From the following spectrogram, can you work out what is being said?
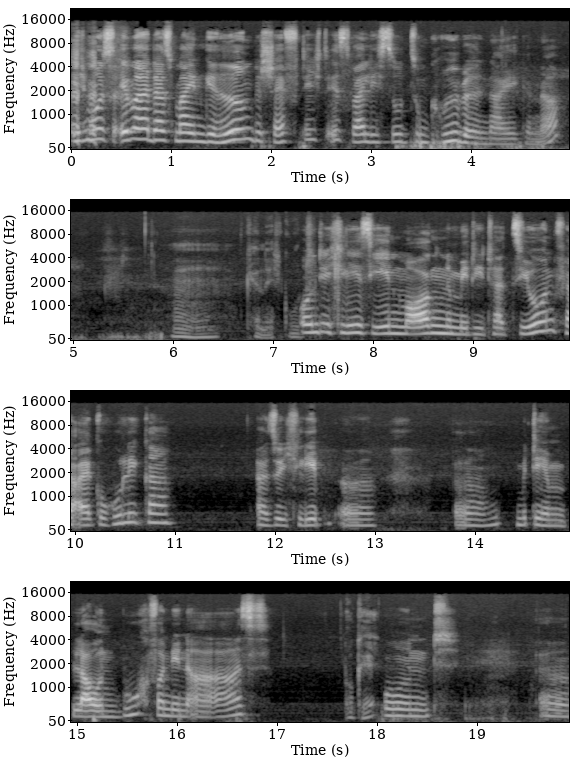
ich muss immer, dass mein Gehirn beschäftigt ist, weil ich so zum Grübeln neige, ne? Hm, Kenne ich gut. Und ich lese jeden Morgen eine Meditation für Alkoholiker. Also ich lebe äh, äh, mit dem blauen Buch von den AAs Okay. Und äh,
